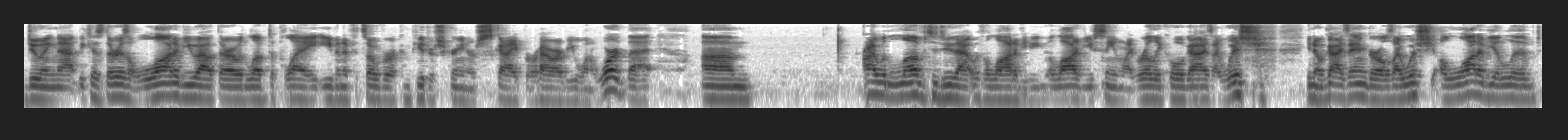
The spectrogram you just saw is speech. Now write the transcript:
doing that because there is a lot of you out there I would love to play, even if it's over a computer screen or Skype or however you want to word that. Um, I would love to do that with a lot of you. A lot of you seem like really cool guys. I wish, you know, guys and girls, I wish a lot of you lived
